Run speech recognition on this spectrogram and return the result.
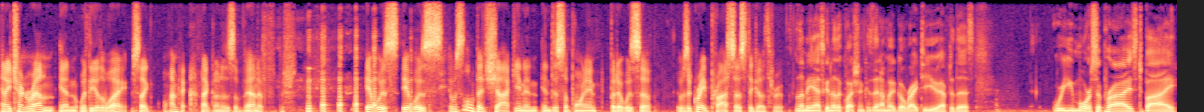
And I turned around and went the other way. It's like, well, I'm not, I'm not going to this event. If it was, it was, it was a little bit shocking and, and disappointing, but it was a, it was a great process to go through. Let me ask another question because then I'm going to go right to you after this. Were you more surprised by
